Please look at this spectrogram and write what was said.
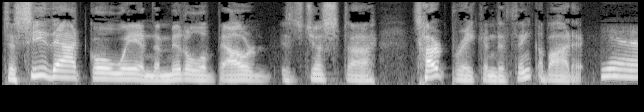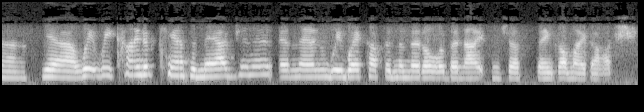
to see that go away in the middle of Ballard is just uh, it's heartbreaking to think about it. Yeah, yeah. We we kind of can't imagine it, and then we wake up in the middle of the night and just think, "Oh my gosh,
